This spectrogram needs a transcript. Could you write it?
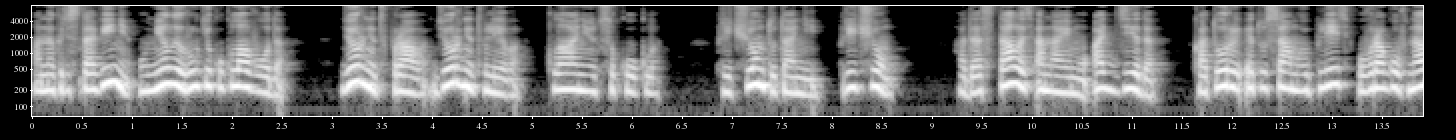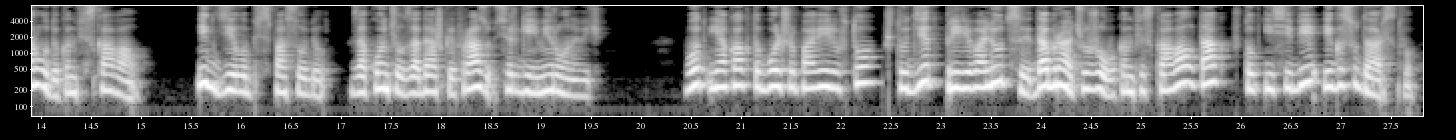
а на крестовине умелые руки кукловода. Дернет вправо, дернет влево, кланяются куклы. При чем тут они? При чем? А досталась она ему от деда, который эту самую плеть у врагов народа конфисковал. И к делу приспособил, закончил за Дашкой фразу Сергей Миронович. Вот я как-то больше поверю в то, что дед при революции добра чужого конфисковал так, чтоб и себе, и государству,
